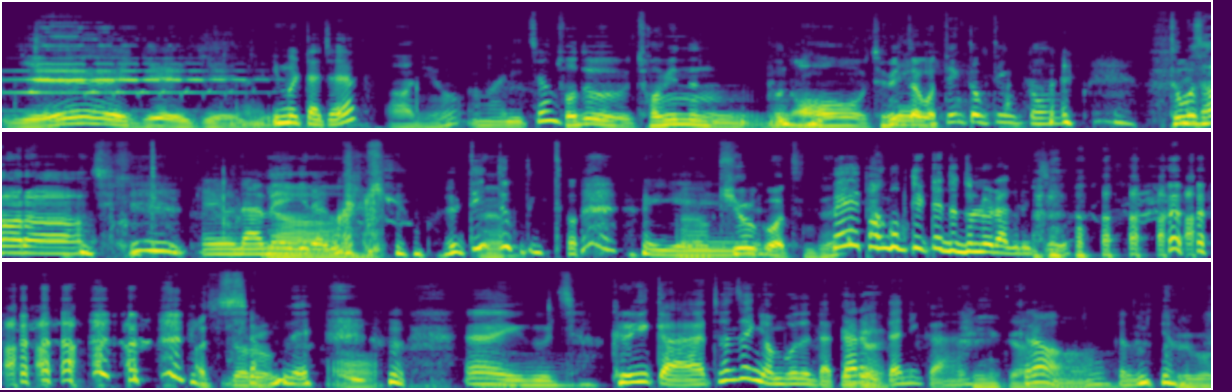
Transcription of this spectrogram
예, 예, 예, 인물 따져요? 아니요. 어, 아니죠? 저도 점 있는 분, 어 재밌다고 띵동띵동 두부 사와라. 에휴, 남의 야. 얘기라고 그렇게 뭘 띵동띵동. 예. 어, 귀여울 것 같은데. 왜 방귀 낄 때도 누르라 그러지? 아 진짜로. 참네. 어, 아이고 참. 그러니까 천생연분은 다 따로 그러니까, 있다니까. 그러니까. 그럼 그럼요. 그리고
